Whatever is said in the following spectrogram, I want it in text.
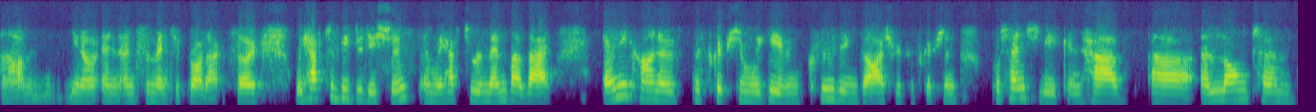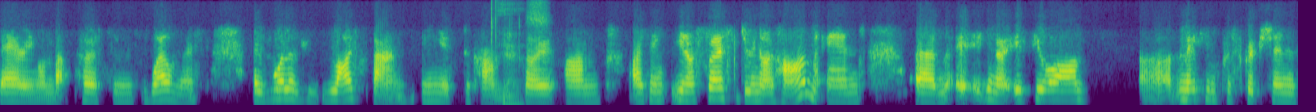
um, you know, and, and fermented products. So we have to be judicious and we have to remember that any kind of prescription we give, including dietary prescription, potentially can have uh, a long term bearing on that person's wellness as well as lifespan in years to come. Yes. So um, I think, you know, first do no harm. And, um, you know, if you are uh, making prescriptions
